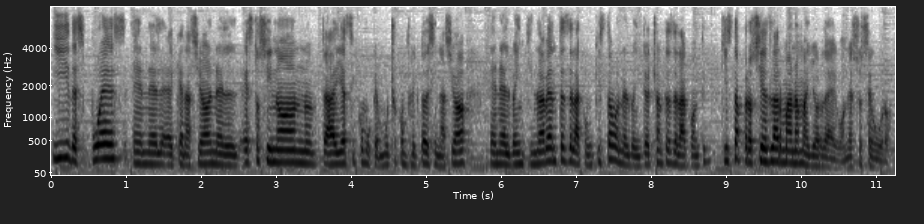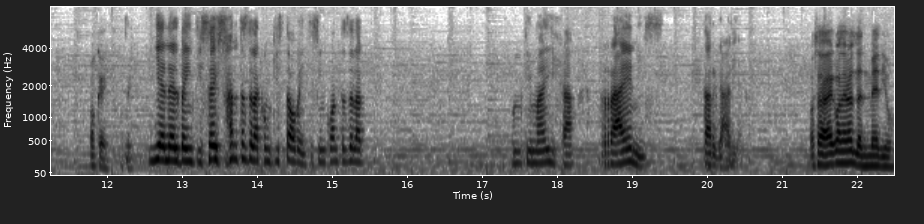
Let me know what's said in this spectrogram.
Y después, en el eh, que nació en el. Esto sí no, no- hay así como que mucho conflicto de si nació en el 29 antes de la conquista o en el 28 antes de la conquista, pero sí es la hermana mayor de Aegon, eso es seguro. Ok, ok. Y en el 26 antes de la conquista o 25 antes de la última hija, Rhaenys Targaryen. O sea, Aegon era el del medio.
